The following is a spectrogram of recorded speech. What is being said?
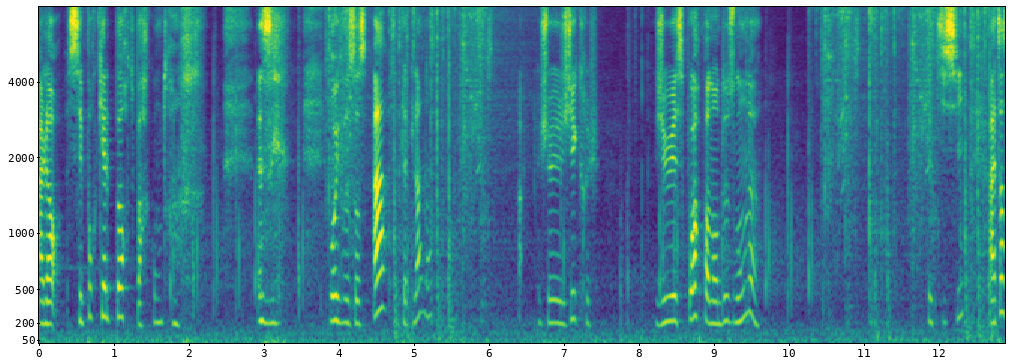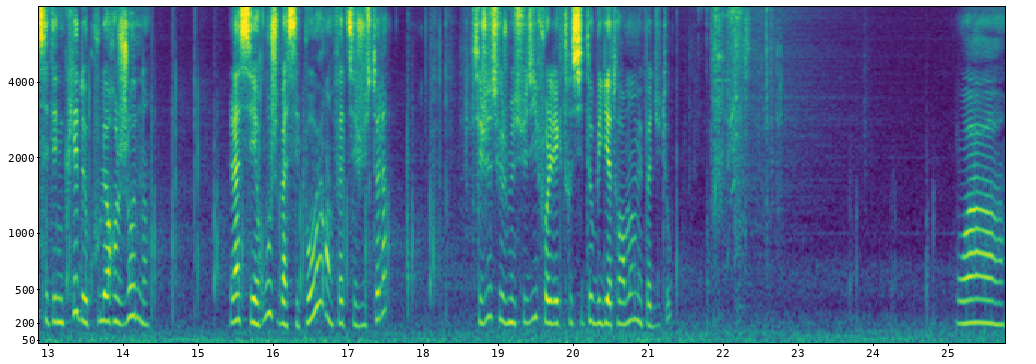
Alors, c'est pour quelle porte par contre? Bon, il faut s'en... Ah, c'est peut-être là, non? Ah, J'y ai cru. J'ai eu espoir pendant deux secondes. Peut-être ici. Attends, c'était une clé de couleur jaune. Là, c'est rouge. Bah, c'est power en fait, c'est juste là. C'est juste que je me suis dit, il faut l'électricité obligatoirement, mais pas du tout. Waouh.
